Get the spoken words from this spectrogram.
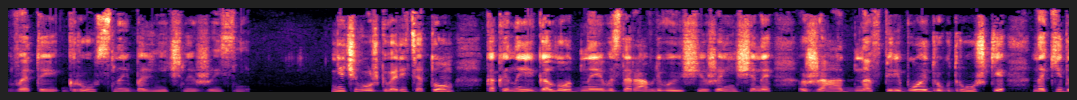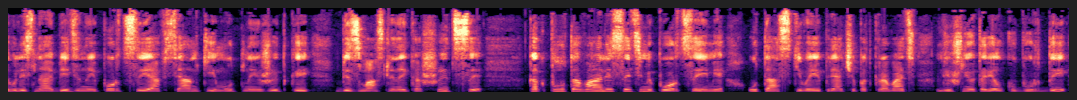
в этой грустной больничной жизни. Нечего уж говорить о том, как иные голодные выздоравливающие женщины жадно в перебой друг дружке накидывались на обеденные порции овсянки и мутной жидкой безмасляной кашицы, как плутовали с этими порциями, утаскивая и пряча под кровать лишнюю тарелку бурды,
